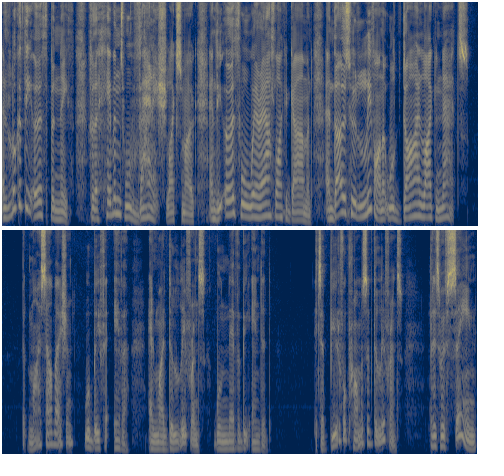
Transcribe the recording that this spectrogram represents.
and look at the earth beneath, for the heavens will vanish like smoke, and the earth will wear out like a garment, and those who live on it will die like gnats. But my salvation will be forever, and my deliverance will never be ended. It's a beautiful promise of deliverance. But as we've seen,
